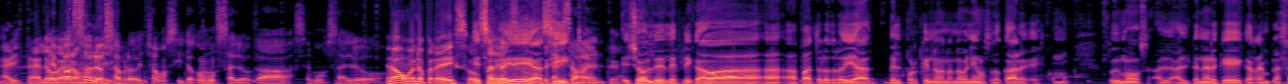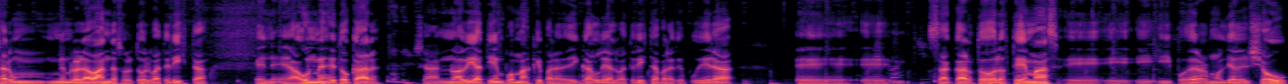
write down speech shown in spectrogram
ahí está, lo de paso los aprovechamos y tocamos algo acá, hacemos algo. No, bueno, para eso. Esa es la eso, idea, sí. Yo le, le explicaba a, a Pato el otro día del por qué no, no, no veníamos a tocar. Es como tuvimos, al, al tener que, que reemplazar un, un miembro de la banda, sobre todo el baterista, en, eh, a un mes de tocar, o sea, no había tiempo más que para dedicarle al baterista para que pudiera eh, eh, sacar todos los temas eh, y, poder moldear el show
